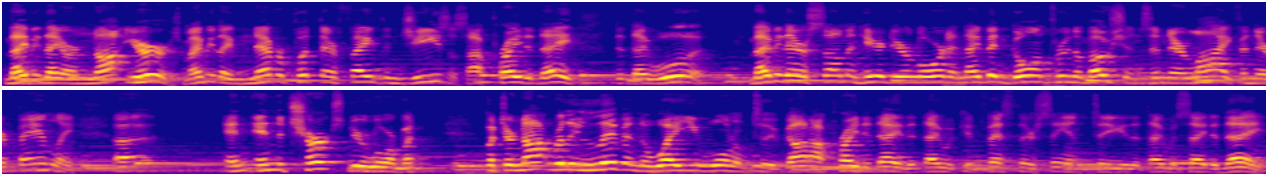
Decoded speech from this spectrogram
maybe they are not yours, maybe they've never put their faith in Jesus, I pray today that they would. Maybe there are some in here, dear Lord, and they've been going through the motions in their life and their family. Uh, and in the church, dear Lord, but but they're not really living the way you want them to. God, I pray today that they would confess their sins to you, that they would say today,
